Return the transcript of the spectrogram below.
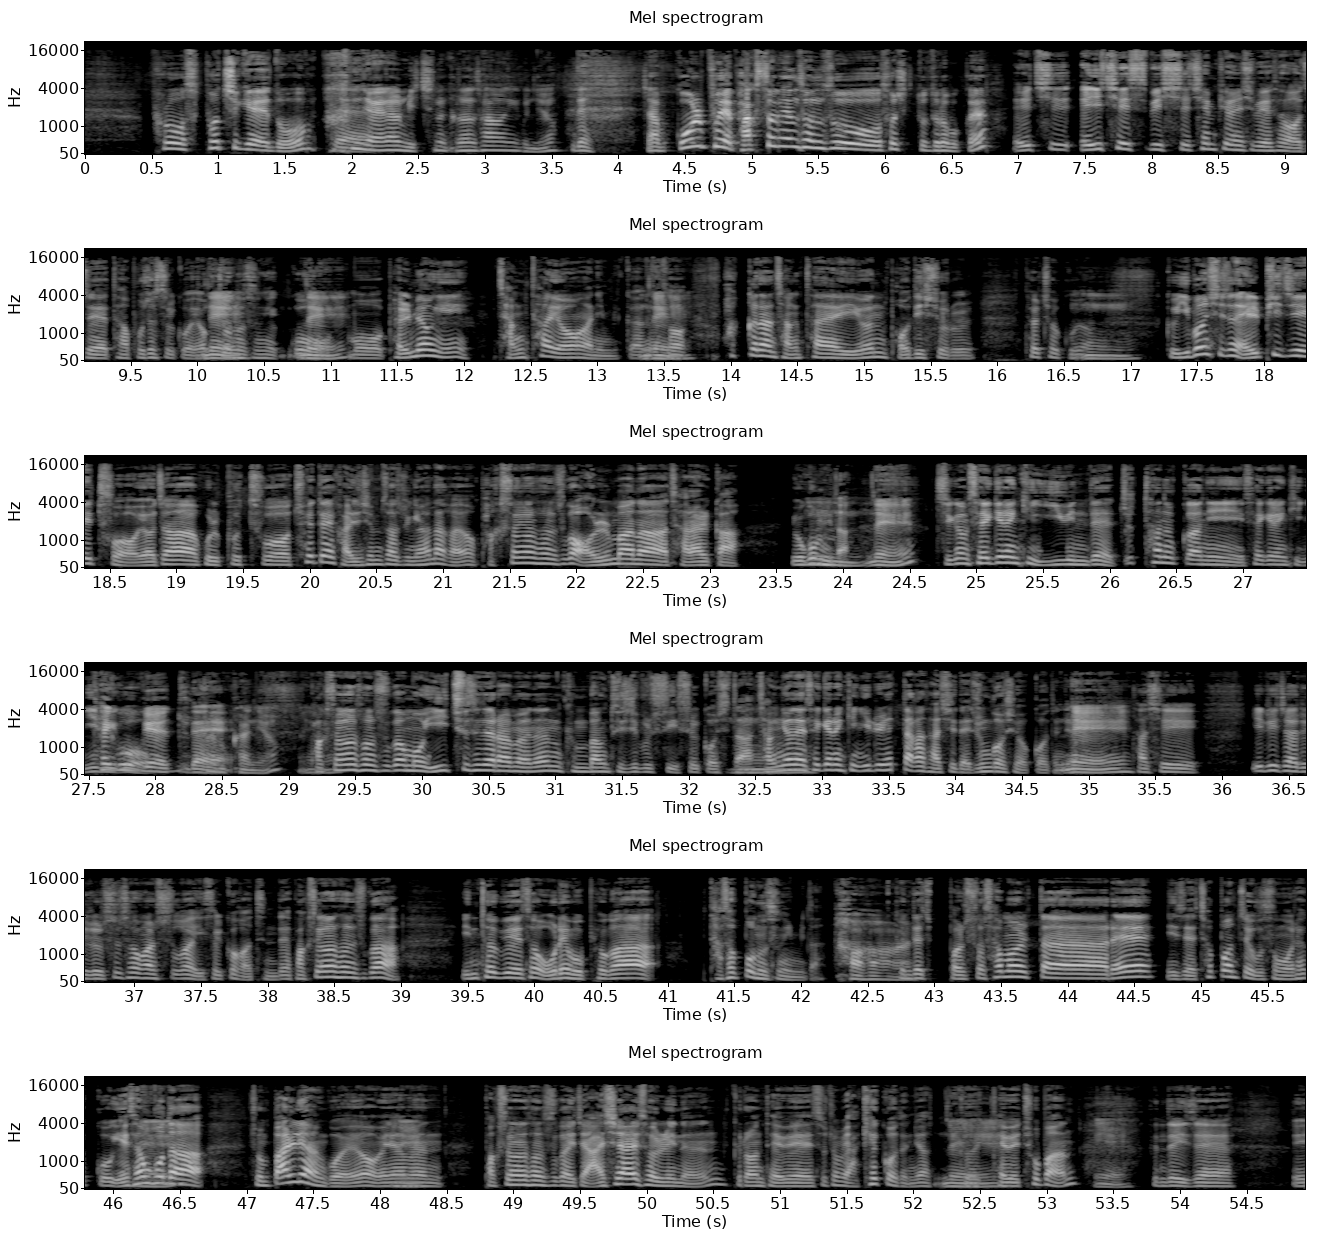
프로 스포츠계에도 큰 네. 영향을 미치는 그런 상황이군요. 네. 자, 골프의 박성현 선수 소식도 들어볼까요? H, HSBC 챔피언십에서 어제 다 보셨을 거예요. 역전 네. 우승했고, 네. 뭐, 별명이 장타 여왕 아닙니까? 그래서 네. 화끈한 장타에 이은 버디쇼를 펼쳤고요. 음. 그 이번 시즌 LPGA 투어 여자 골프 투어 최대 관심사 중에 하나가요. 박성현 선수가 얼마나 잘할까 요겁니다. 음, 네. 지금 세계 랭킹 2위인데 쭈타누칸이 세계 랭킹 1위고 태국의 쭈타누칸이요. 네. 네. 박성현 선수가 뭐 이 추세대라면은 금방 뒤집을 수 있을 것이다. 음. 작년에 세계 랭킹 1위 했다가 다시 내준 것이었거든요. 네. 다시 1위 자리를 수성할 수가 있을 것 같은데 박성현 선수가 인터뷰에서 올해 목표가 다섯 번 우승입니다. 하하. 근데 벌써 3월 달에 이제 첫 번째 우승을 했고 예상보다 네. 좀 빨리 한 거예요. 왜냐하면 네. 박성현 선수가 이제 아시아에서 열리는 그런 대회에서 좀 약했거든요. 네. 그 대회 초반. 예. 근데 이제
